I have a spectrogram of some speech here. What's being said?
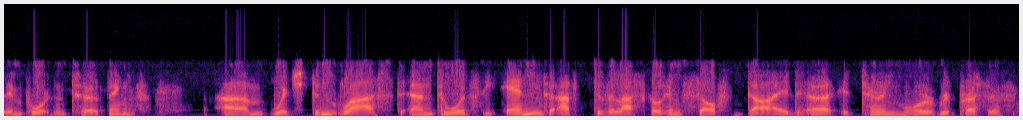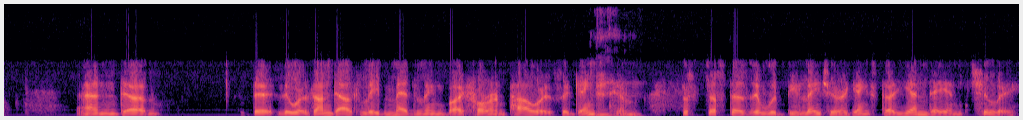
important uh, things, um, which didn't last. And towards the end, after Velasco himself died, uh, it turned more repressive. and um, there, there, was undoubtedly meddling by foreign powers against mm-hmm. him, just just as it would be later against Allende in Chile.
